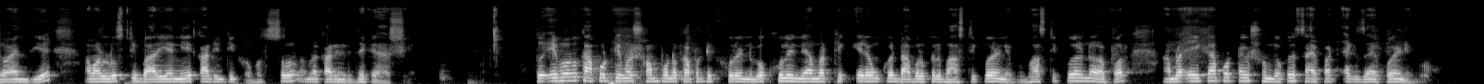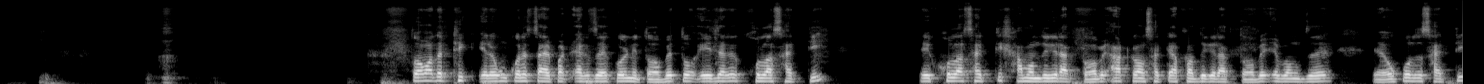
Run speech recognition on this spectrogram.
জয়েন দিয়ে আমার লুজটি বাড়িয়ে নিয়ে কাটিংটি করব। চলুন আমরা কাটিংটি দেখে আসি। তো এভাবে কাপড়টি আমরা সম্পূর্ণ কাপড়টি খুলে নেব। খুলে নিয়ে আমরা ঠিক এরকম করে ডাবল করে ভাঁজটি করে নেব। ভাঁজটি করে নেওয়ার পর আমরা এই কাপড়টাকে সুন্দর করে চার পাট এক জায়গায় করে নিব। তো আমাদের ঠিক এরকম করে চার পাট এক জায়গায় করে নিতে হবে। তো এই জায়গায় খোলা সাইডটি, এই খোলা সাইডটি সামন দিকে রাখতে হবে, আটকানো সাইডটি আপনার দিকে রাখতে হবে এবং যে উপর যে সাইডটি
